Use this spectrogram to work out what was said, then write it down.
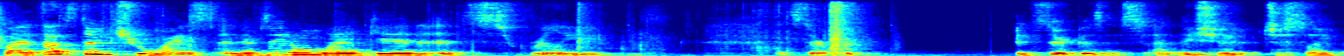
But that's their choice, and if they don't like it, it's really, it's their, it's their business, and they should just like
